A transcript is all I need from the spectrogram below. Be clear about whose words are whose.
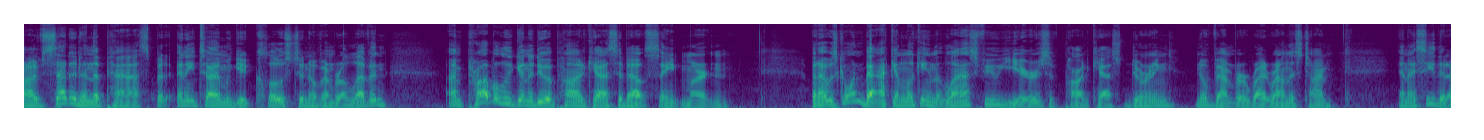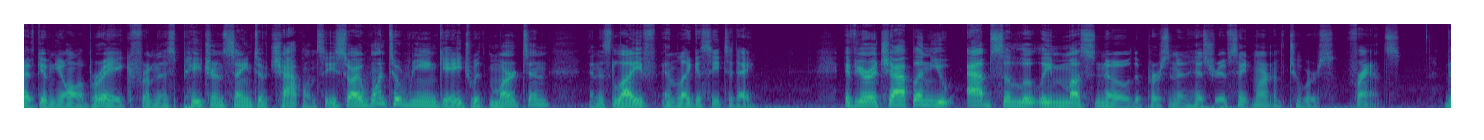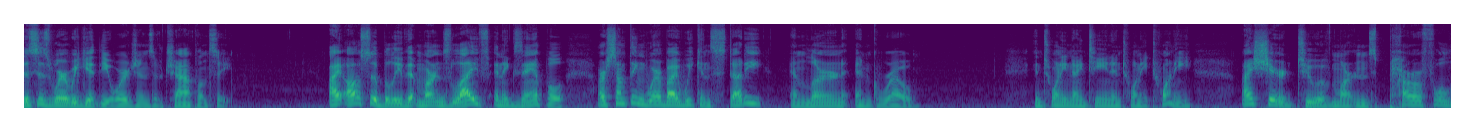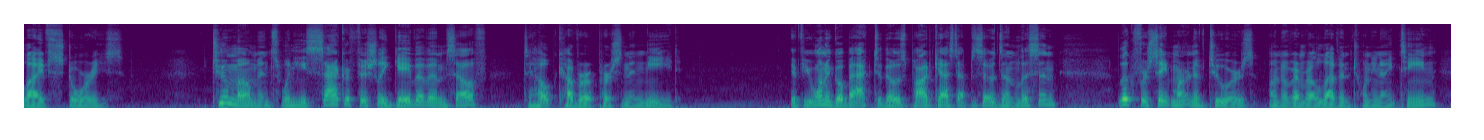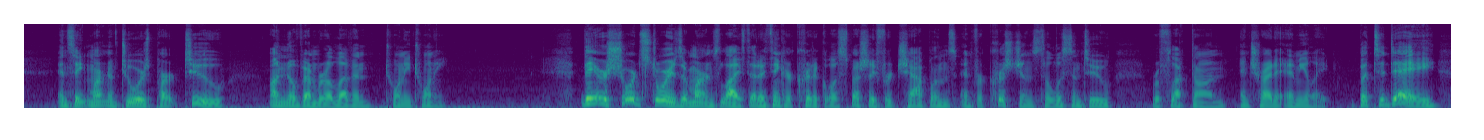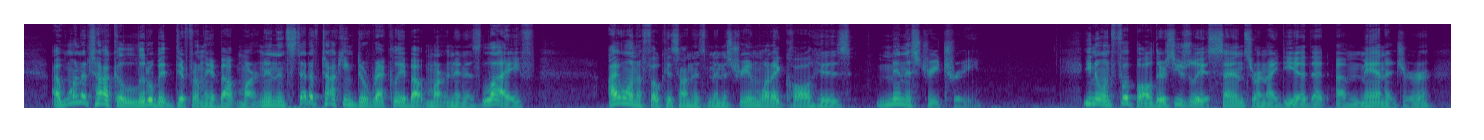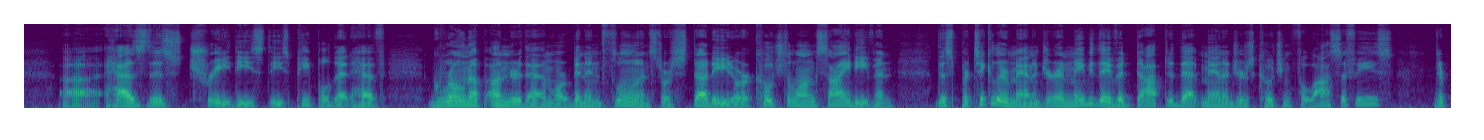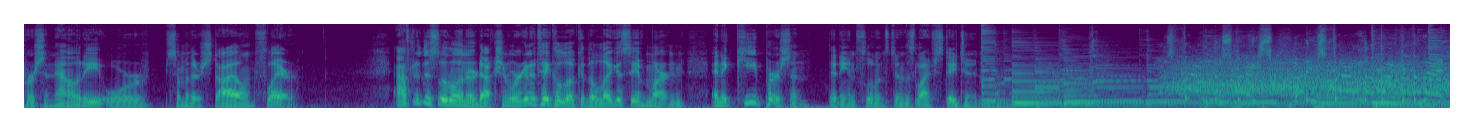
Speaker 1: I've said it in the past, but anytime we get close to November 11, I'm probably going to do a podcast about St. Martin. But I was going back and looking at the last few years of podcasts during November, right around this time, and I see that I've given you all a break from this patron saint of chaplaincy, so I want to re engage with Martin and his life and legacy today. If you're a chaplain, you absolutely must know the person and history of St. Martin of Tours, France. This is where we get the origins of chaplaincy. I also believe that Martin's life and example are something whereby we can study and learn and grow. In 2019 and 2020, I shared two of Martin's powerful life stories. Two moments when he sacrificially gave of himself to help cover a person in need. If you want to go back to those podcast episodes and listen, look for St. Martin of Tours on November 11, 2019 and St. Martin of Tours Part 2 on November 11, 2020. They are short stories of Martin's life that I think are critical, especially for chaplains and for Christians to listen to, reflect on, and try to emulate. But today, I want to talk a little bit differently about Martin, and instead of talking directly about Martin and his life, I want to focus on his ministry and what I call his ministry tree. You know, in football, there's usually a sense or an idea that a manager uh, has this tree, these these people that have grown up under them or been influenced or studied or coached alongside even this particular manager and maybe they've adopted that manager's coaching philosophies, their personality or some of their style and flair. After this little introduction, we're going to take a look at the legacy of Martin and a key person that he influenced in his life. Stay tuned. He's
Speaker 2: found the space and he's found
